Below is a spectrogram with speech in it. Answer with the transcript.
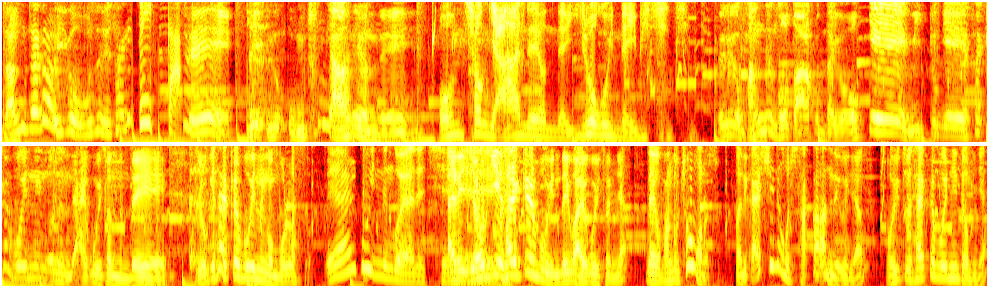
랑자가 이거 옷을 사겠대 삐까. 얘 이거 엄청 야한 애였네. 엄청 야한 애였네. 이러고 있네 이 미친 친 그리고 방금 그것도 알았고 나 이거 어깨 위쪽에 살결 보이는 거는 알고 있었는데 여기 살결 보이는 건 몰랐어 왜 알고 있는 거야 대체 아니 여기에 살결 보인다 이거 알고 있었냐? 나 이거 방금 처음 알았어 아니 깔 수 있는 곳이 다 깔았네 그냥 어디 또 살결 보이는 데 없냐?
